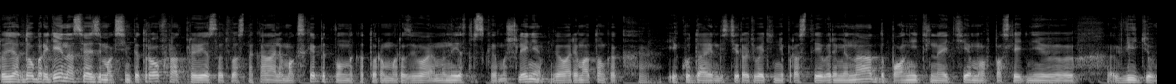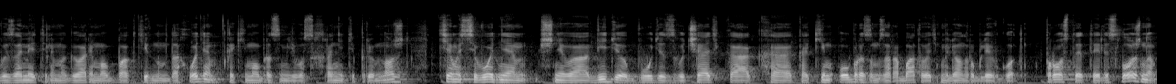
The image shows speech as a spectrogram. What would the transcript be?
Друзья, добрый день, на связи Максим Петров. Рад приветствовать вас на канале Max Capital, на котором мы развиваем инвесторское мышление. Говорим о том, как и куда инвестировать в эти непростые времена. Дополнительная тема в последних видео вы заметили, мы говорим об активном доходе, каким образом его сохранить и приумножить. Тема сегодняшнего видео будет звучать как каким образом зарабатывать миллион рублей в год. Просто это или сложно?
